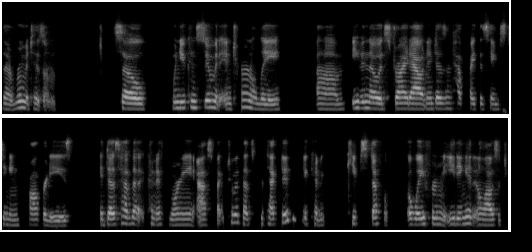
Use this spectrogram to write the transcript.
the rheumatism. So when you consume it internally, um, even though it's dried out and it doesn't have quite the same stinging properties, it does have that kind of thorny aspect to it that's protected. It kind of keeps stuff away from eating it and allows it to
